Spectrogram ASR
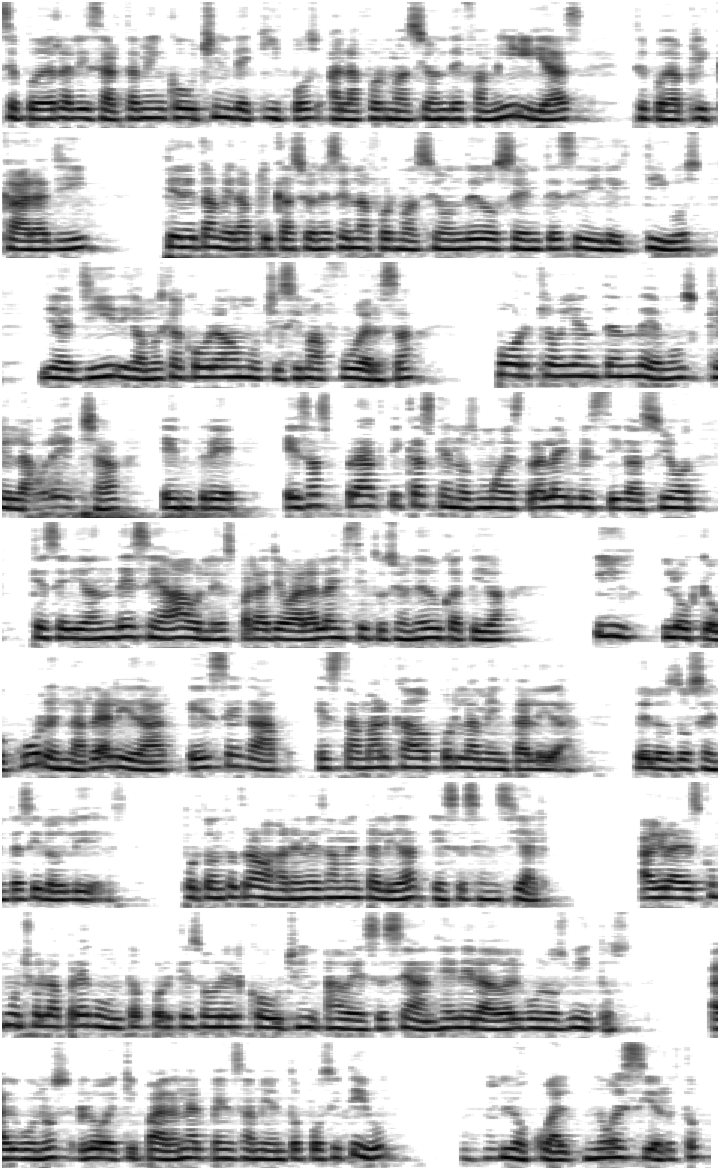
se puede realizar también coaching de equipos a la formación de familias, se puede aplicar allí. Tiene también aplicaciones en la formación de docentes y directivos y allí digamos que ha cobrado muchísima fuerza porque hoy entendemos que la brecha entre esas prácticas que nos muestra la investigación que serían deseables para llevar a la institución educativa y lo que ocurre en la realidad, ese gap está marcado por la mentalidad de los docentes y los líderes. Por tanto, trabajar en esa mentalidad es esencial. Agradezco mucho la pregunta porque sobre el coaching a veces se han generado algunos mitos. Algunos lo equiparan al pensamiento positivo, lo cual no es cierto.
